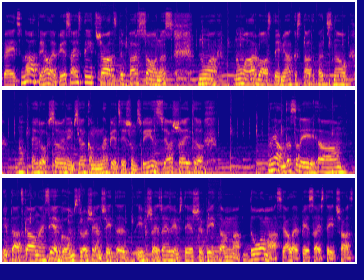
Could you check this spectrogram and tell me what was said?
veicinātu, ja? lai piesaistītu šādas personas no, no ārvalstīm, ja? kas tātad faktiski nav nu, Eiropas Savienības, ja? kam nepieciešams vīzas ja? šeit Nu jā, tas arī um, ir tāds galvenais iegūms. Droši vien šī īpašais režīms tieši bija tam domās, jā, lai piesaistītu šādas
